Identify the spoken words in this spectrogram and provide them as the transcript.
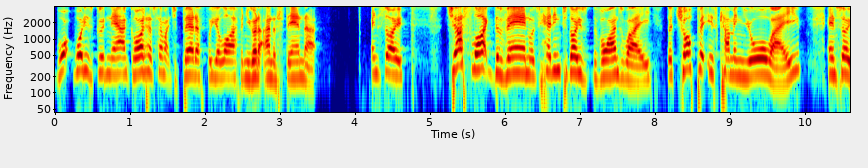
What, what is good now? God has so much better for your life, and you've got to understand that. And so, just like the van was heading to those the vine's way, the chopper is coming your way. And so,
